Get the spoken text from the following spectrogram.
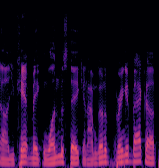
Uh, you can't make one mistake, and I'm going to bring it back up.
